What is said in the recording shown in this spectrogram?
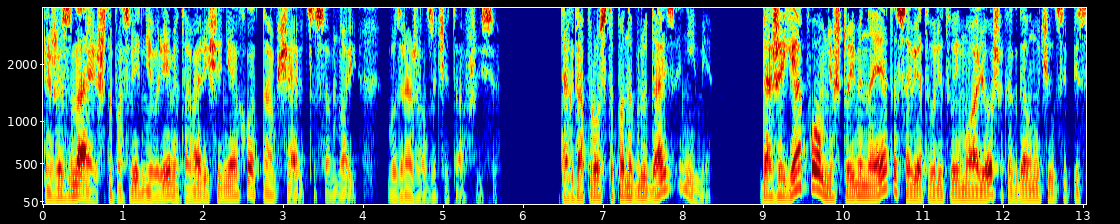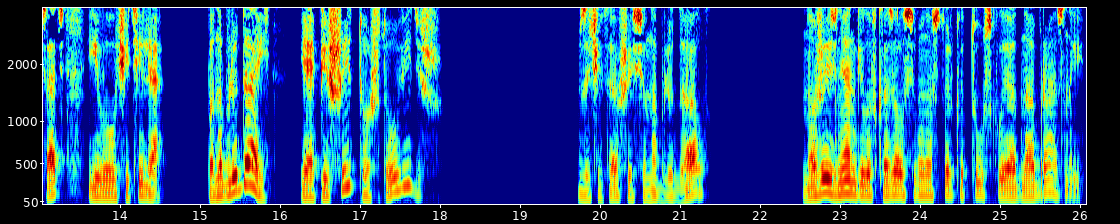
«Ты же знаешь, что последнее время товарищи неохотно общаются со мной», — возражал зачитавшийся. «Тогда просто понаблюдай за ними. Даже я помню, что именно это советовали твоему Алёше, когда он учился писать его учителя. Понаблюдай и опиши то, что увидишь». Зачитавшийся наблюдал но жизнь ангелов казалась ему настолько тусклой и однообразной,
